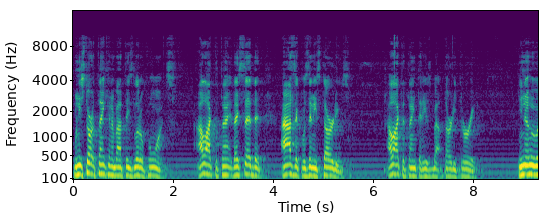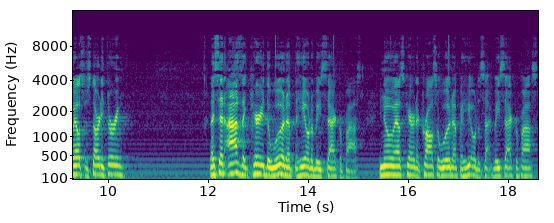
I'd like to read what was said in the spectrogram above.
when you start thinking about these little points. I like to think they said that Isaac was in his 30s. I like to think that he was about 33. You know who else was 33? They said Isaac carried the wood up the hill to be sacrificed. You know who else carried a cross of wood up a hill to be sacrificed?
